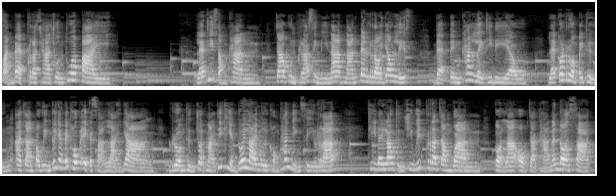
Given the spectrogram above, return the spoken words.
ฝันแบบประชาชนทั่วไป และที่สำคัญ เจ้าคุณพระสินีนาถนั้นเป็นรอยัลลิสต์แบบเต็มขั้นเลยทีเดียว และก็รวมไปถึงอาจารย์ประวินก็ยังได้พบเอกสารหลายอย่าง รวมถึงจดหมายที่เขียนด้วยลายมือของท่านหญิงศรีรัตน์ที่ได้เล่าถึงชีวิตประจำวัน ก่อนลาออกจากฐานันดรศักดิ์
